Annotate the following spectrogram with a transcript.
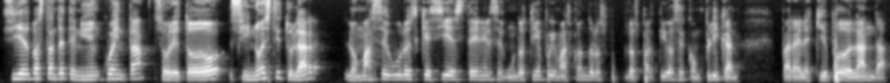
sí es bastante tenido en cuenta, sobre todo si no es titular, lo más seguro es que sí esté en el segundo tiempo y más cuando los partidos se complican para el equipo de Holanda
